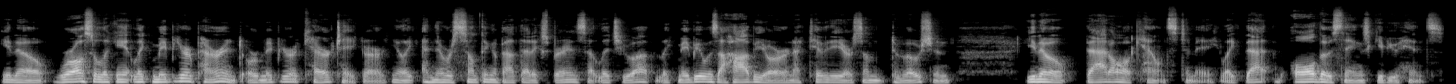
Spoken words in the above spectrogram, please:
you know, we're also looking at like maybe you're a parent or maybe you're a caretaker, you know, like, and there was something about that experience that lit you up. Like maybe it was a hobby or an activity or some devotion. You know, that all counts to me. Like that, all those things give you hints.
